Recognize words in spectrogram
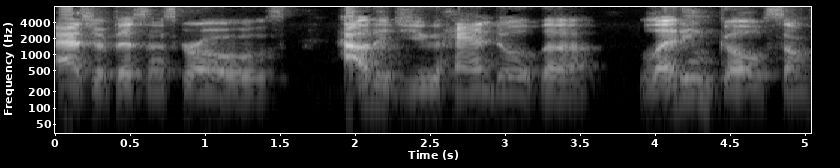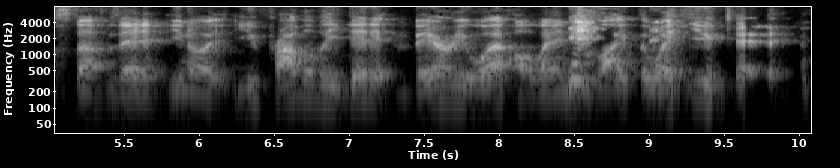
as your business grows, how did you handle the letting go some stuff that you know you probably did it very well and you like the way you did it?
